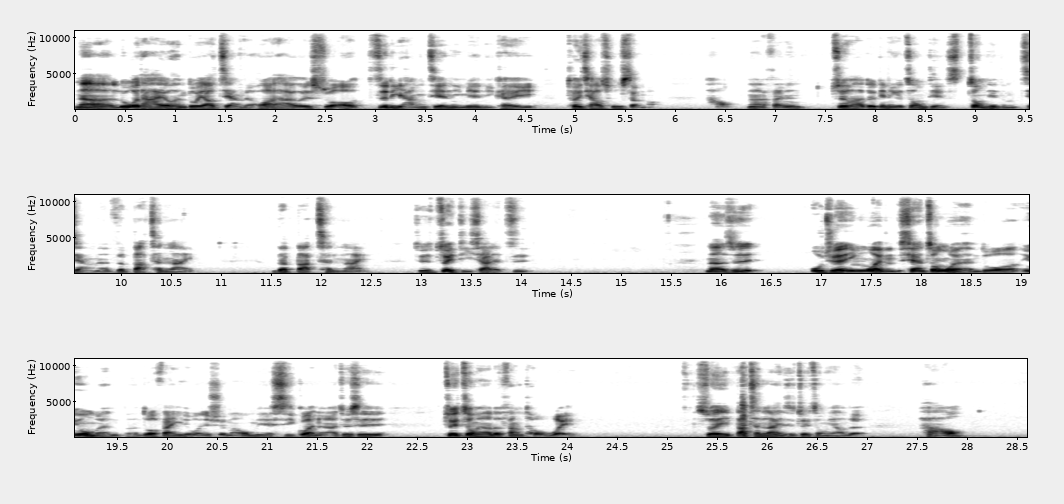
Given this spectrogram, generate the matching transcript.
那如果他还有很多要讲的话，他还会说：“哦，字里行间里面你可以推敲出什么？”好，那反正最后他就给你一个重点。重点怎么讲呢？The bottom line，the bottom line 就是最底下的字。那就是我觉得英文现在中文很多，因为我们很多翻译的文学嘛，我们也习惯了，就是最重要的放头尾。所以 button line 是最重要的。好，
